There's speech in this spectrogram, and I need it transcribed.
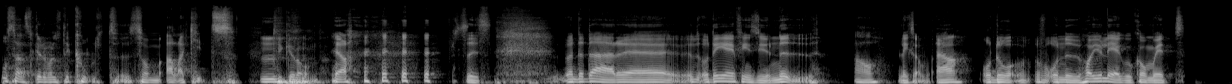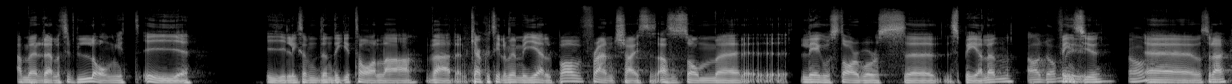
Och sen ska det vara lite coolt som alla kids Mm. tycker om. Ja, precis. Men det där, eh, och det finns ju nu. Ja, Liksom. Ja. Och, då, och nu har ju Lego kommit ja, men relativt långt i, i liksom den digitala världen. Kanske till och med med hjälp av franchises, alltså som eh, Lego Star Wars-spelen ja de finns är, ju. Ja. Eh, och sådär.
